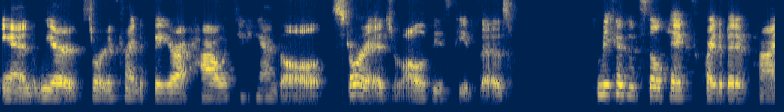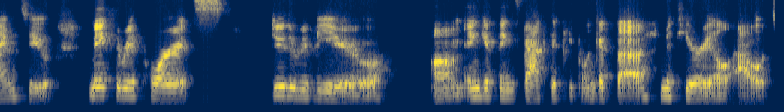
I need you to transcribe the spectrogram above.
and we are sort of trying to figure out how to handle storage of all of these pieces because it still takes quite a bit of time to make the reports, do the review, um, and get things back to people and get the material out.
